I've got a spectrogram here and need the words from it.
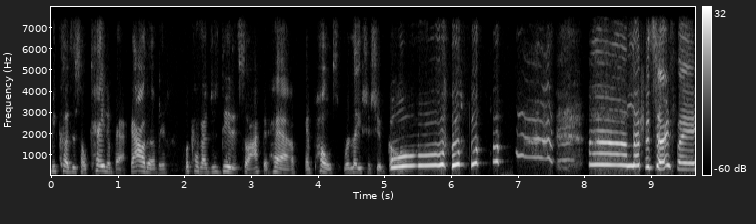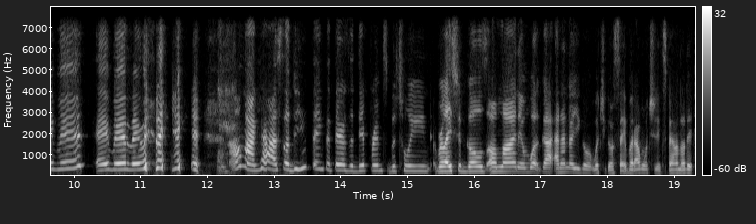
because it's okay to back out of it because I just did it so I could have and post relationship goals. let the church say amen. Amen amen. Oh my gosh. So do you think that there's a difference between relationship goals online and what God and I know you're going what you're gonna say, but I want you to expound on it.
